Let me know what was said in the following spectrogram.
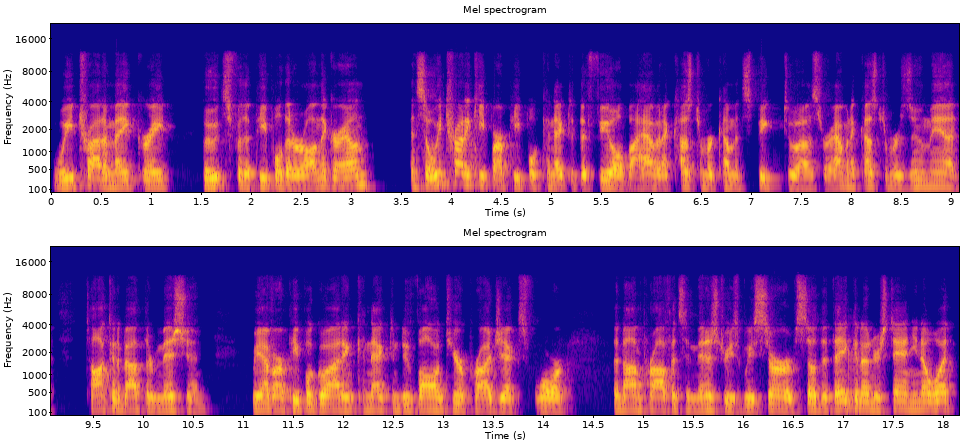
We try to make great boots for the people that are on the ground. And so we try to keep our people connected to the field by having a customer come and speak to us or having a customer zoom in, talking about their mission. We have our people go out and connect and do volunteer projects for the nonprofits and ministries we serve so that they can understand, you know what?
